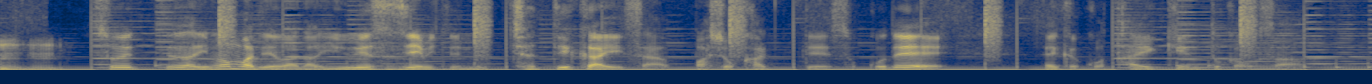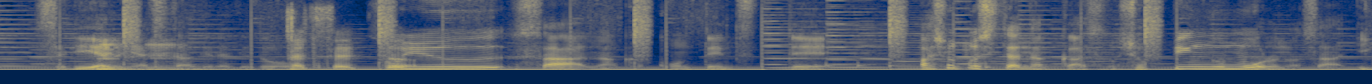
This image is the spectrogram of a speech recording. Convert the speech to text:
んうん。それってさ今まではなんか USJ みたいなめっちゃでかいさ場所借りてそこで何かこう体験とかをさリアルにやってたわけだけど、そういうさなんかコンテンツって場所としてはなんかそのショッピングモールのさ一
